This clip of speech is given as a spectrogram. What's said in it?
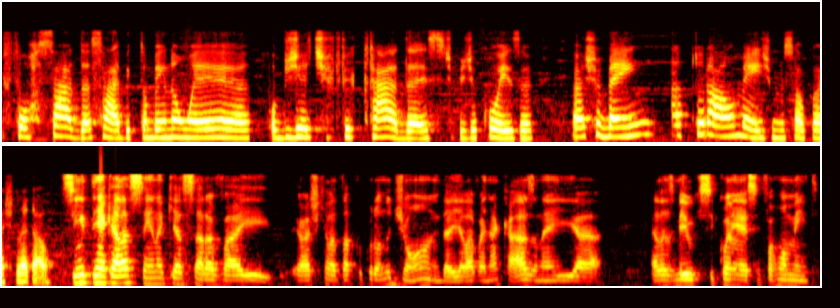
forçada, sabe? Que também não é objetificada, esse tipo de coisa. Eu acho bem natural mesmo, só que eu acho legal. Sim, tem aquela cena que a Sarah vai. Eu acho que ela tá procurando o John, e daí ela vai na casa, né? E a, elas meio que se conhecem formalmente.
